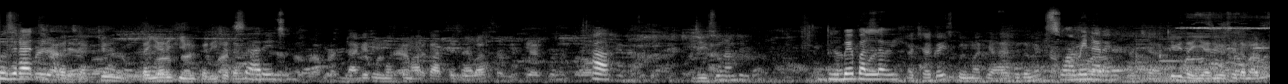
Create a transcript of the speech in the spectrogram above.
ગુજરાતી. અચ્છા કેવું તૈયારી કેવી કરી છે તમે? સારી છે. લાગે છે મસ્ત માર્ક આપશે સારા? હા. જી શું નામ છે? ધુબે પલ્લવી. અચ્છા કઈ સ્કૂલમાંથી આવ્યા છો તમે? સ્વામિનારાયણ. અચ્છા કેવી તૈયારીઓ છે તમારી?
